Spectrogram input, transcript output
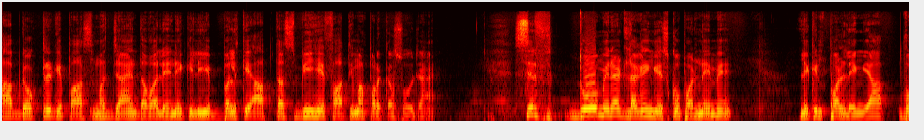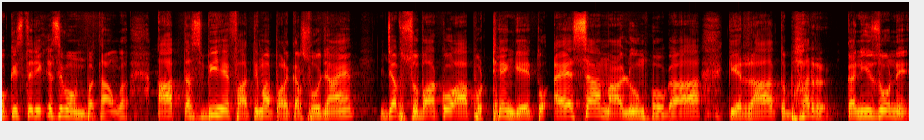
आप डॉक्टर के पास मत जाएँ दवा लेने के लिए, बल्कि आप तस्बीह फ़ातिमा पढ़कर सो जाएँ। सिर्फ़ दो मिनट लगेंगे इसको पढ़ने में, लेकिन पढ़ लेंगे आप। वो किस तरीके से, वो मैं बताऊँगा। आप तस्बीह फ़ातिमा पढ़कर सो जाएँ। जब सुबह को आप उठेंगे तो ऐसा मालूम होगा कि रात भर कनीज़ों ने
